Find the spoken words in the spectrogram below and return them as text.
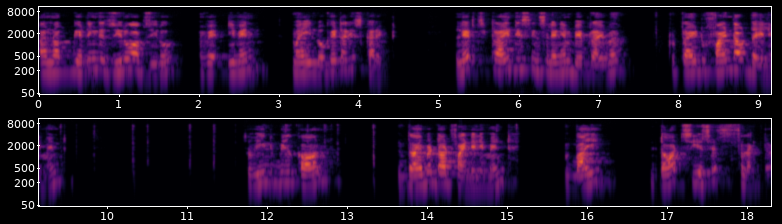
i'm not getting the zero of zero even my locator is correct. Let's try this in selenium WebDriver to try to find out the element. So we will call driver dot find element by. dot css selector.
